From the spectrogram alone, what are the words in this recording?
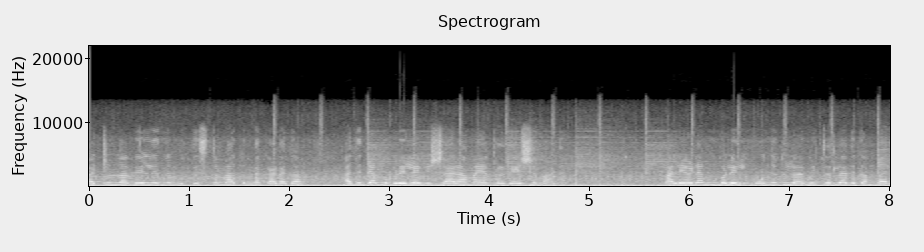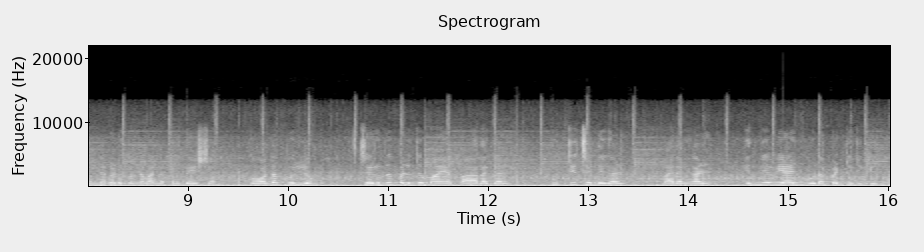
മറ്റുള്ളവയിൽ നിന്നും വ്യത്യസ്തമാക്കുന്ന ഘടകം അതിന്റെ മുകളിലെ വിശാലമായ പ്രദേശമാണ്. മലയുടെ മുകളിൽ മൂന്ന് കിലോമീറ്ററിലധികം പരന്നു കിടക്കുന്ന വനപ്രദേശം ഗോതപ്പുല്ലും ചെറുതും വലുതുമായ പാറകൾ കുറ്റിച്ചെടികൾ മരങ്ങൾ എന്നിവയാൽ മൂടപ്പെട്ടിരിക്കുന്നു.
